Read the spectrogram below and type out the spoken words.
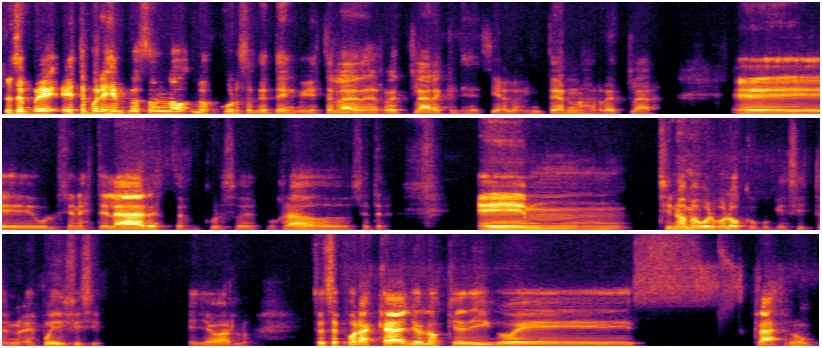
Entonces, este, por ejemplo, son los cursos que tengo. Y esta es la de Red Clara que les decía, los internos de Red Clara. Eh, evolución estelar, este es un curso de posgrado, etc. Em, si no me vuelvo loco, porque insisto, es muy difícil llevarlo. Entonces por acá yo lo que digo es Classroom.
